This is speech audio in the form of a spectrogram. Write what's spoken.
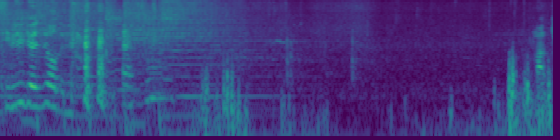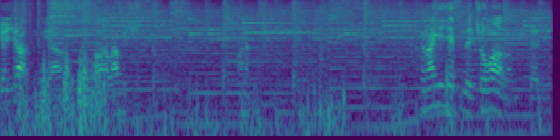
sivri gözlü oldu. Makyajı aktı ya. Ağlamış. Ana. Kına gecesinde çok ağlamış dedi.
